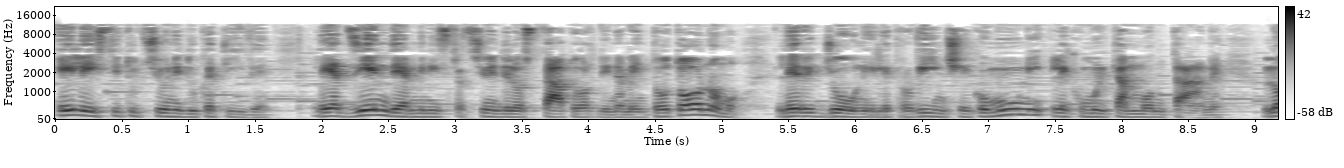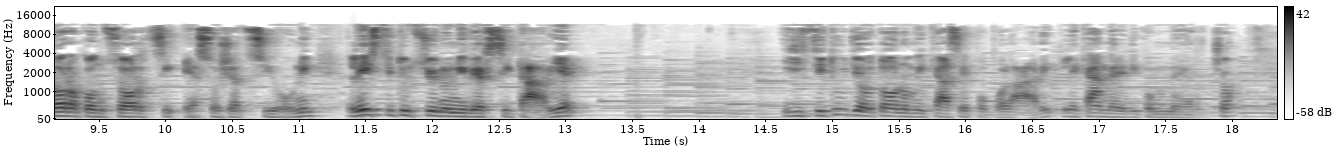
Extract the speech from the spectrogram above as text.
e le istituzioni educative, le aziende e amministrazioni dello Stato ordinamento autonomo, le regioni, le province, i comuni, le comunità montane, loro consorzi e associazioni, le istituzioni universitarie, gli istituti autonomi case popolari, le camere di commercio,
